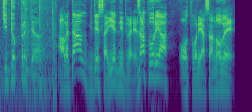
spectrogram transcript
Ti do prda. Ale tam, kde sa jedny dvere zatvoria, otvoria sa nové.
